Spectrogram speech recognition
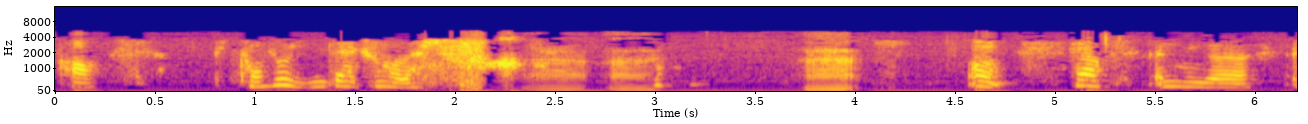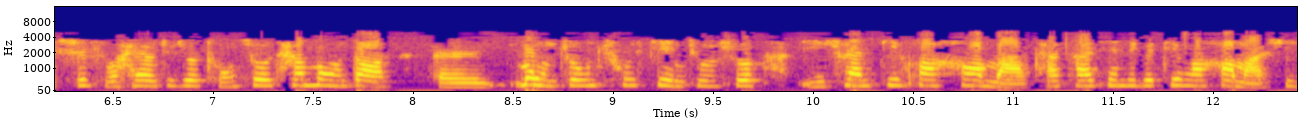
好。同修已经在做了，师傅。啊啊啊！嗯，还有那个师傅，还有就是说同修他梦到，嗯，梦中出现就是说一串电话号码，他发现那个电话号码是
